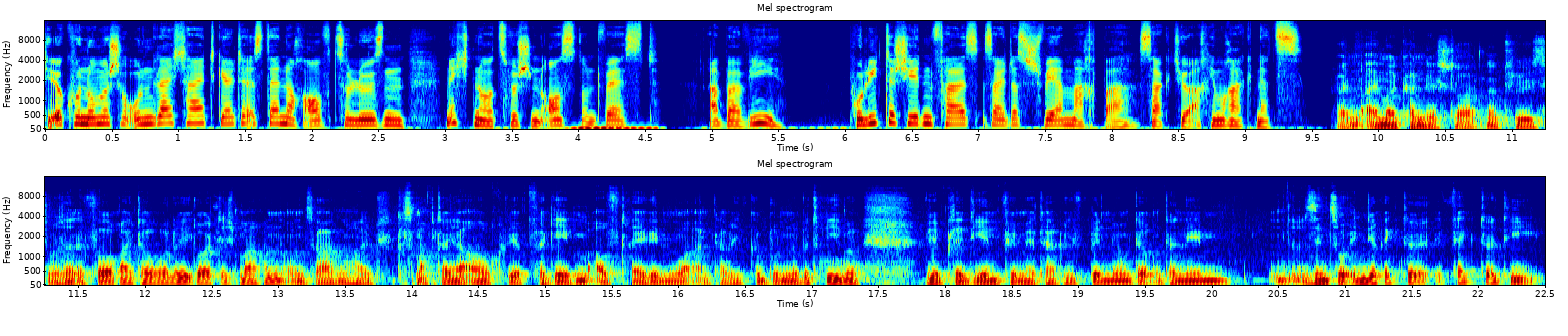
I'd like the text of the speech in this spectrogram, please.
Die ökonomische Ungleichheit gelte es dennoch aufzulösen, nicht nur zwischen Ost und West. Aber wie? Politisch jedenfalls sei das schwer machbar, sagt Joachim Ragnitz. Einmal kann der Staat natürlich so seine Vorreiterrolle deutlich machen und sagen halt, das macht er ja auch, wir vergeben Aufträge nur an tarifgebundene Betriebe, wir plädieren für mehr Tarifbindung der Unternehmen sind so indirekte Effekte, die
